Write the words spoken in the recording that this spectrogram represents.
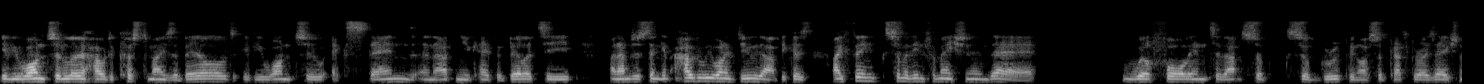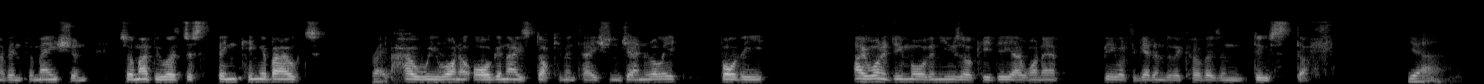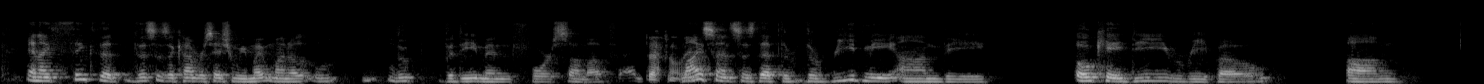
if you want to learn how to customize a build, if you want to extend and add new capability? And I'm just thinking, how do we want to do that? Because I think some of the information in there will fall into that sub subgrouping or subcategorization of information so it might be worth just thinking about right. how we yeah. want to organize documentation generally for the. I want to do more than use OKD. I want to be able to get under the covers and do stuff. Yeah, and I think that this is a conversation we might want to loop Vadim in for some of. Definitely. My sense is that the the README on the OKD repo um,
